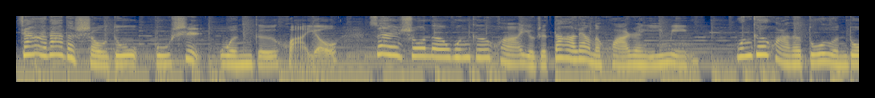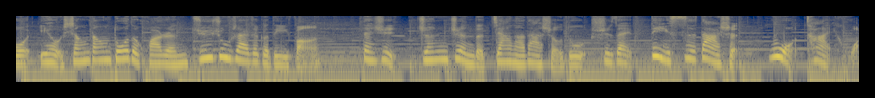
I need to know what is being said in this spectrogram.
加拿大的首都不是温哥华哟。虽然说呢，温哥华有着大量的华人移民，温哥华的多伦多也有相当多的华人居住在这个地方，但是真正的加拿大首都是在第四大省渥太华。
